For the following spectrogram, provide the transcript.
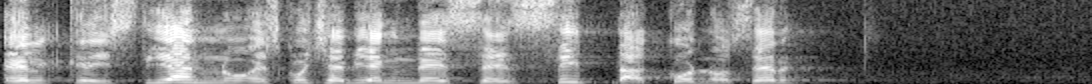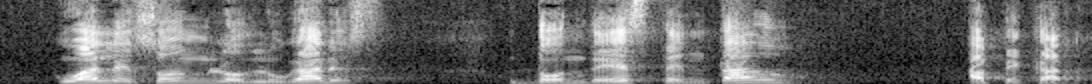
El cristiano, escuche bien, necesita conocer cuáles son los lugares donde es tentado a pecar.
